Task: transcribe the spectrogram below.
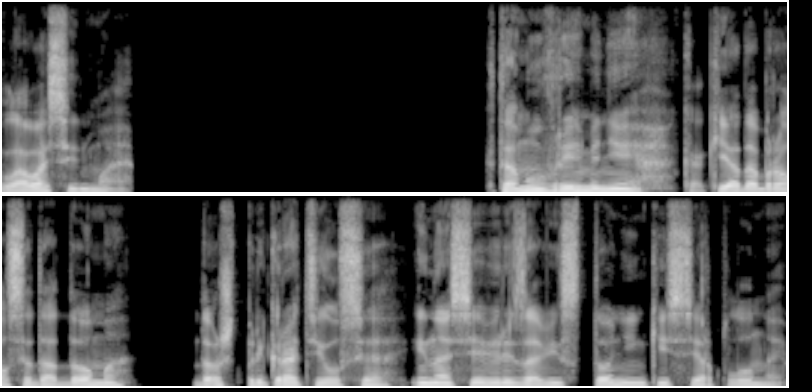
Глава седьмая. К тому времени, как я добрался до дома, дождь прекратился, и на севере завис тоненький серп луны.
